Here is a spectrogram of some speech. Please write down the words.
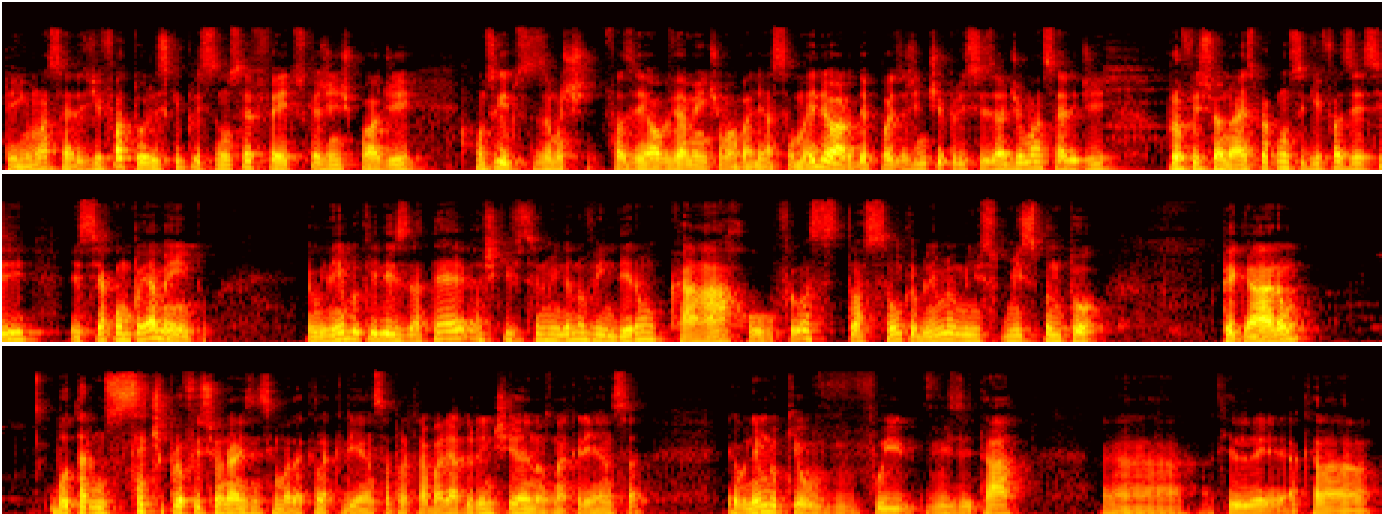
tem uma série de fatores que precisam ser feitos que a gente pode conseguir. Precisamos fazer, obviamente, uma avaliação melhor. Depois a gente precisa de uma série de profissionais para conseguir fazer esse, esse acompanhamento. Eu me lembro que eles até, acho que se não me engano, venderam um carro. Foi uma situação que eu me lembro me, me espantou. Pegaram, botaram sete profissionais em cima daquela criança para trabalhar durante anos na criança. Eu lembro que eu fui visitar uh, aquele, aquela,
